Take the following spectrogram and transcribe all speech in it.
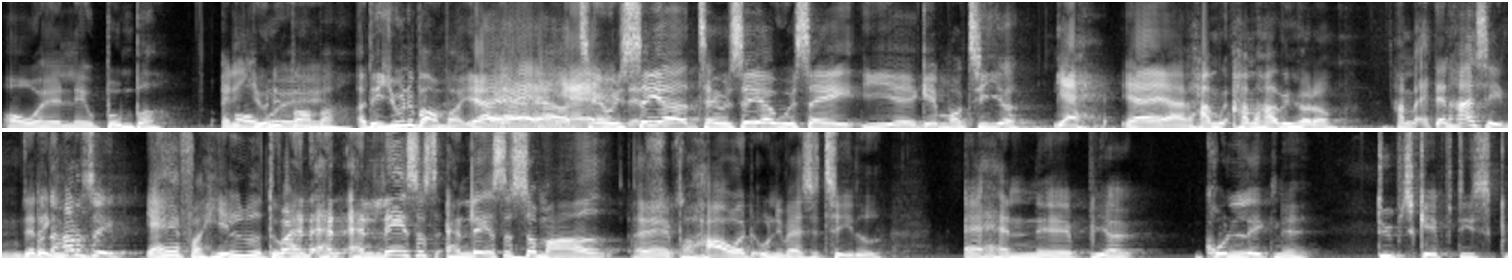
og øh, lave bomber. Er det og, Unibomber? Øh, og det er Unibomber, ja, ja, ja. ja, ja, terrorisere, terrorisere USA i, øh, gennem årtier. Ja, ja, ja. Ham, ham har vi hørt om. Ham, den har jeg set. Den, det Den ikke- har du set. Ja, for helvede, du. For han, han, han, læser, han læser så meget øh, på Harvard Universitetet, at han øh, bliver grundlæggende dybt skeptisk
